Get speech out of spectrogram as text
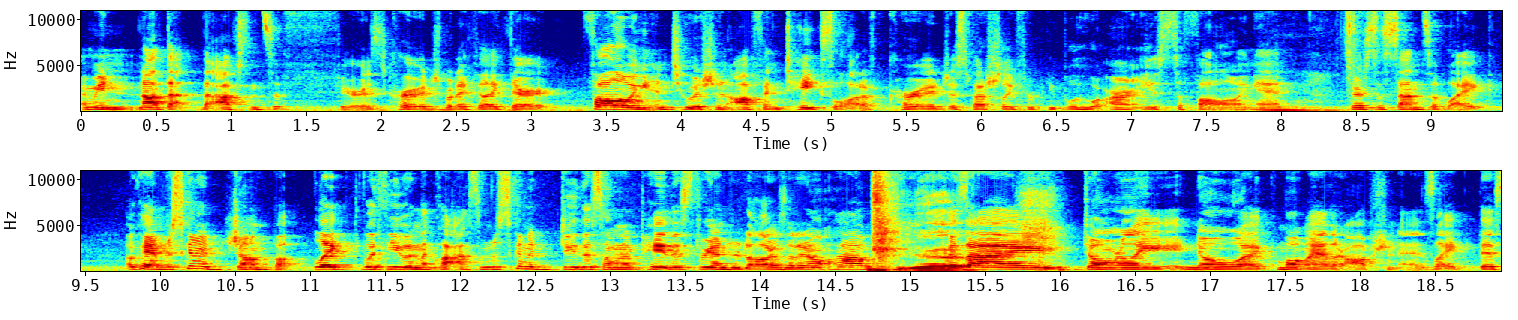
I mean, not that the absence of fear is courage, but I feel like they're following intuition often takes a lot of courage, especially for people who aren't used to following it. So there's a sense of like, okay, I'm just gonna jump up, like with you in the class. I'm just gonna do this. I'm gonna pay this three hundred dollars that I don't have Yeah. because I don't really know like what my other option is. Like this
